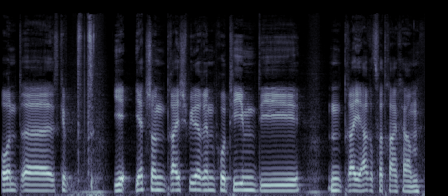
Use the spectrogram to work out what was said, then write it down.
Und äh, es gibt jetzt schon drei Spielerinnen pro Team, die einen Dreijahresvertrag haben.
